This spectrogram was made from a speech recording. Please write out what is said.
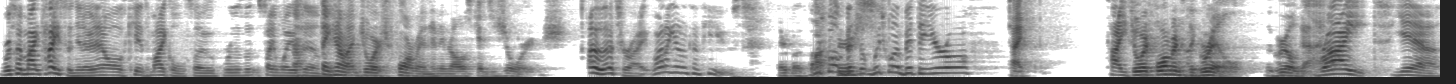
we're talking Mike Tyson, you know, and all his kids Michael, so we're the same way as him. I'm about George Foreman and even all his kids George. Oh, that's right. Why did I get them confused? They're both Which boxers. one, bit the, which one bit the ear off? Tyson. Tyson. George Foreman's the grill, the grill guy. Right, yeah.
